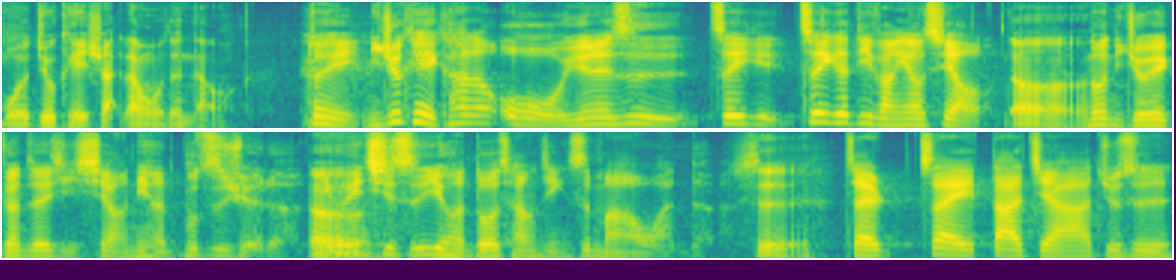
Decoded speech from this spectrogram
我就可以 shut down 我的脑。对你就可以看到哦，原来是这个这个地方要笑，嗯然，后你就会跟着一起笑，你很不自觉的，嗯因为其实有很多场景是蛮好玩的，是，在在大家就是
